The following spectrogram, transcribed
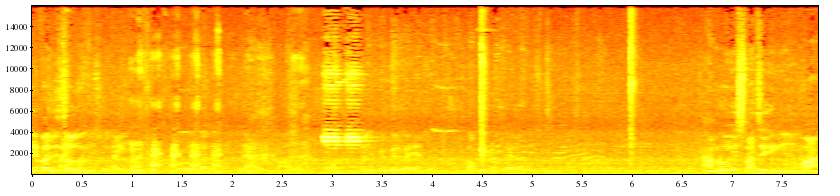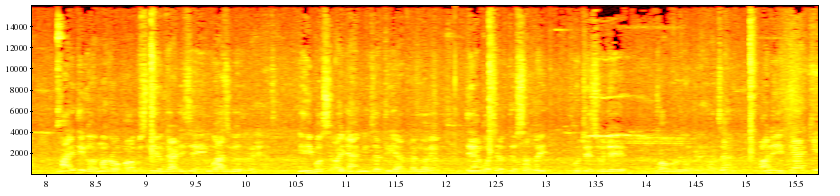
नेपाली चलाउनु हाम्रो यसमा चाहिँ उहाँ माइती घरमा रक अफिसले यो गाडी चाहिँ वाच गरिरहेको छ। यहीँ बस्यो अहिले हामी जति यात्रा गऱ्यौँ त्यहाँ बसेर त्यो सबै फुटेज उसले कभर गरिरहेको छ। अनि त्यहाँ के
